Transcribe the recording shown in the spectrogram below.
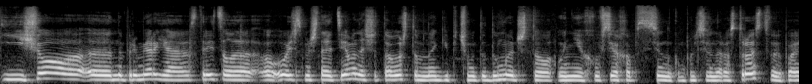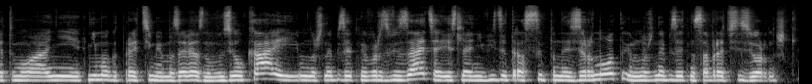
И еще, э, например, я встретила э, очень смешная тема насчет того, что многие почему-то думают, что у них у всех обсессивно-компульсивное расстройство, и поэтому они не могут пройти мимо завязанного узелка, и им нужно обязательно его развязать, а если они видят рассыпанное зерно, то им нужно обязательно собрать все зернышки.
